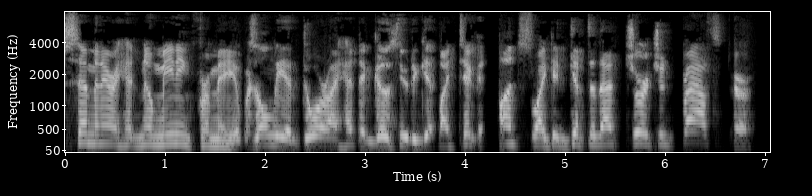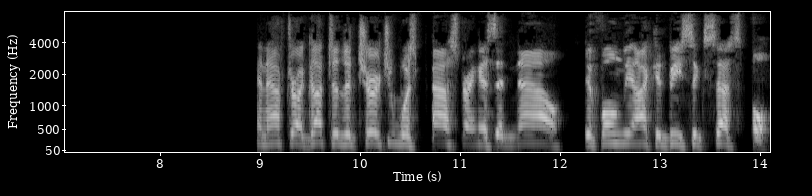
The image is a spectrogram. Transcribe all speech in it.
seminary had no meaning for me. It was only a door I had to go through to get my ticket punched so I could get to that church and pastor. And after I got to the church and was pastoring, I said, now, if only I could be successful.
